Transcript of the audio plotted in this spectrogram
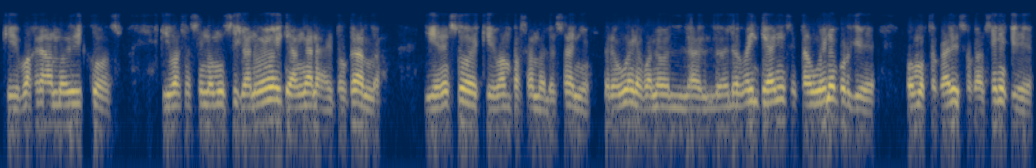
que vas grabando discos y vas haciendo música nueva y te dan ganas de tocarla y en eso es que van pasando los años pero bueno cuando lo de los 20 años está bueno porque podemos tocar eso canciones que,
